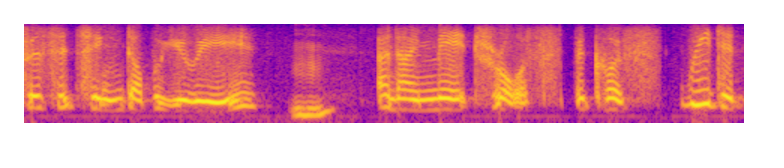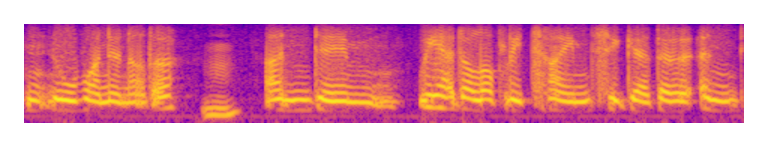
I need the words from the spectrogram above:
visiting WA and I met Ross because we didn't know one another. And um, we had a lovely time together, and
